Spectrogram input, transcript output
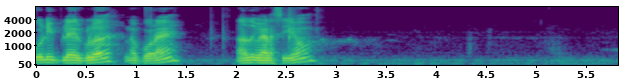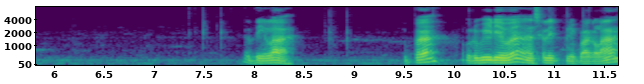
கொடி பிளேயருக்குள்ளே நான் போகிறேன் அது வேலை செய்யும். பார்த்தீங்களா இப்போ ஒரு வீடியோவை செலக்ட் பண்ணி பார்க்கலாம்.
